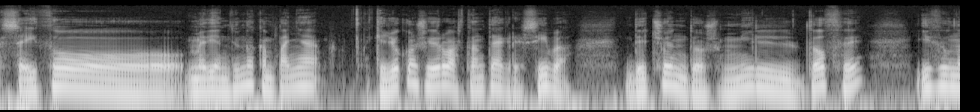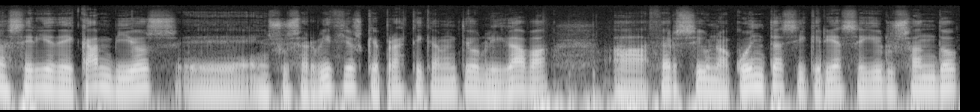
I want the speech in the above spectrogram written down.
se hizo mediante una campaña que yo considero bastante agresiva. De hecho, en 2012 hizo una serie de cambios eh, en sus servicios que prácticamente obligaba a hacerse una cuenta si quería seguir usando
